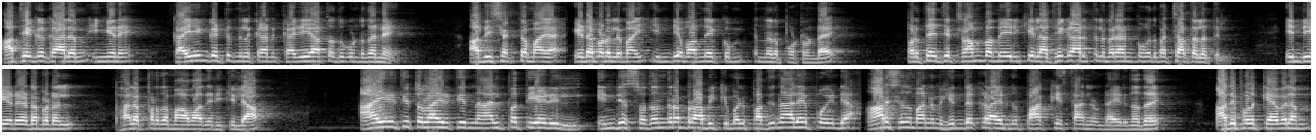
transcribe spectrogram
അധികകാലം ഇങ്ങനെ കൈയും കെട്ടി നിൽക്കാൻ കഴിയാത്തത് കൊണ്ട് തന്നെ അതിശക്തമായ ഇടപെടലുമായി ഇന്ത്യ വന്നേക്കും എന്ന് റിപ്പോർട്ടുണ്ട്. പ്രത്യേകിച്ച് ട്രംപ് അമേരിക്കയിൽ അധികാരത്തിൽ വരാൻ പോകുന്ന പശ്ചാത്തലത്തിൽ ഇന്ത്യയുടെ ഇടപെടൽ ഫലപ്രദമാവാതിരിക്കില്ല. ആയിരത്തി തൊള്ളായിരത്തി നാൽപ്പത്തി ഏഴിൽ ഇന്ത്യ സ്വതന്ത്രം പ്രാപിക്കുമ്പോൾ പതിനാല് പോയിന്റ് ആറ് ശതമാനം ഹിന്ദുക്കളായിരുന്നു പാകിസ്ഥാനിലുണ്ടായിരുന്നത്. അതിപ്പോൾ കേവലം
